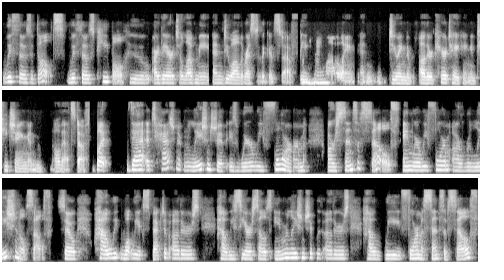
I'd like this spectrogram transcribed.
with those adults, with those people who are there to love me and do all the rest of the good stuff, be mm-hmm. modeling and doing the other caretaking and teaching and all that stuff. But that attachment relationship is where we form our sense of self and where we form our relational self so how we what we expect of others how we see ourselves in relationship with others, how we form a sense of self,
